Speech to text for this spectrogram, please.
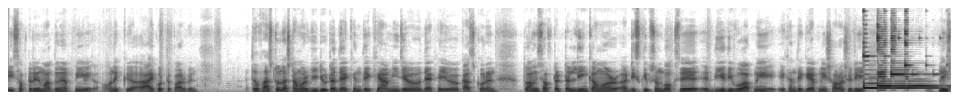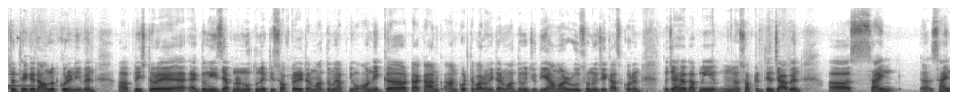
এই সফটওয়্যারের মাধ্যমে আপনি অনেক আয় করতে পারবেন। তো ফার্স্ট টু লাস্ট আমার ভিডিওটা দেখেন, দেখে আমি যেভাবে দেখাই এইভাবে কাজ করেন। তো আমি সফটওয়্যারটার লিঙ্ক আমার ডিসক্রিপশন বক্সে দিয়ে দিব। আপনি এখান থেকে আপনি সরাসরি প্লে স্টোর থেকে ডাউনলোড করে নেবেন। প্লে স্টোরে একদম ইজি আপনার নতুন একটি সফটওয়্যার এটার মাধ্যমে আপনি অনেক টাকা আর্ন করতে পারবেন এটার মাধ্যমে, যদি আমার রুলস অনুযায়ী কাজ করেন। তো যাই হোক, আপনি সফটওয়্যারটিতে যাবেন। সাইন সাইন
